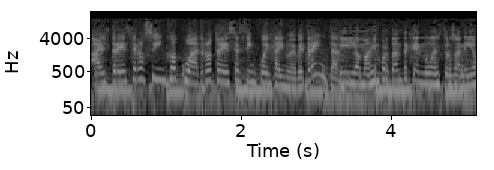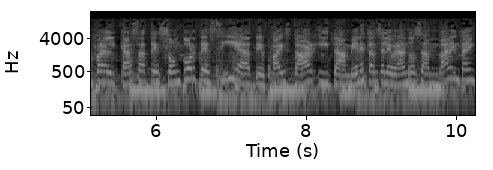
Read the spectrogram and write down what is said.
al 305-413-5930. Y lo más importante que nuestros anillos para el Cásate son cortesía de Five Star y también están celebrando San Valentín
